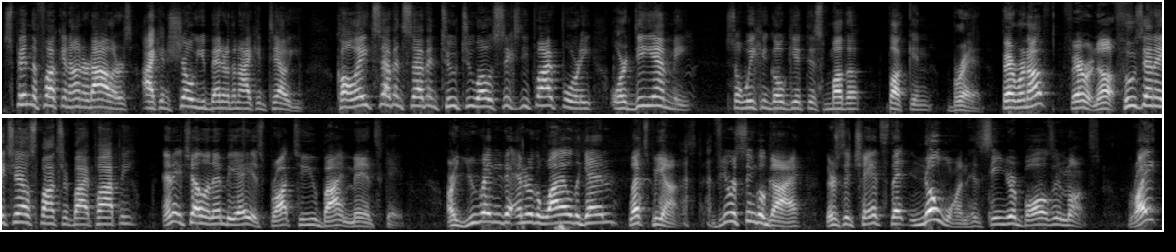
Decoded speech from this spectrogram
Spend the fucking $100. I can show you better than I can tell you. Call 877 220 6540 or DM me so we can go get this motherfucking bread. Fair enough? Fair enough. Who's NHL sponsored by Poppy? NHL and NBA is brought to you by Manscaped. Are you ready to enter the wild again? Let's be honest. If you're a single guy, there's a chance that no one has seen your balls in months, right?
